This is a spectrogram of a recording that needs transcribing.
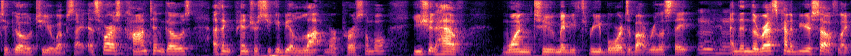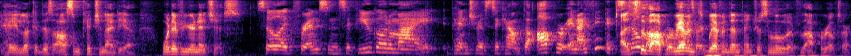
to go to your website. As far as content goes, I think Pinterest you can be a lot more personable. You should have one, two, maybe three boards about real estate, mm-hmm. and then the rest kind of be yourself. Like, hey, look at this awesome kitchen idea. Whatever your niche is. So, like for instance, if you go to my Pinterest account, the opera, and I think it's Uh, still, it's still the, the opera. opera. We haven't we haven't done Pinterest in a little bit for the opera realtor.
